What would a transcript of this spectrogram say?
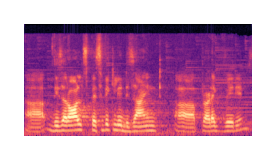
Uh, these are all specifically designed product variants.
